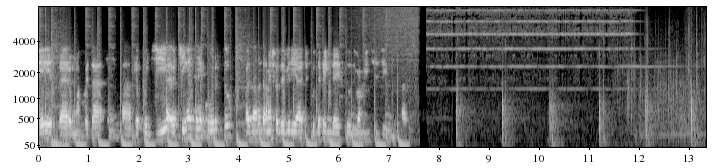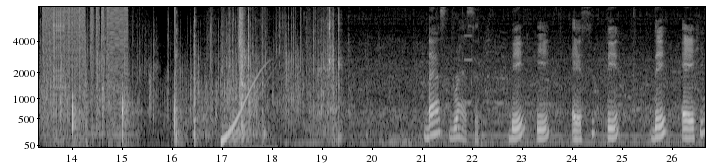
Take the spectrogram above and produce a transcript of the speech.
esse era uma coisa uh, que eu podia, eu tinha esse recurso, mas não necessariamente eu deveria, tipo, depender exclusivamente disso, sabe? Best Dressed. B E S T D R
